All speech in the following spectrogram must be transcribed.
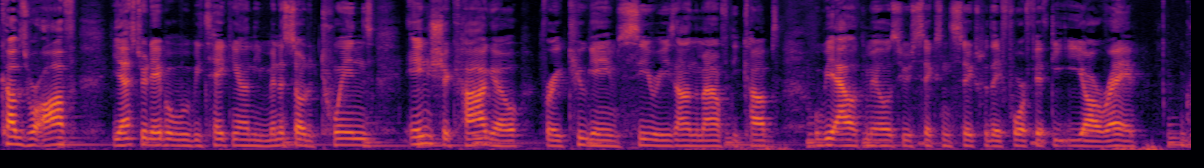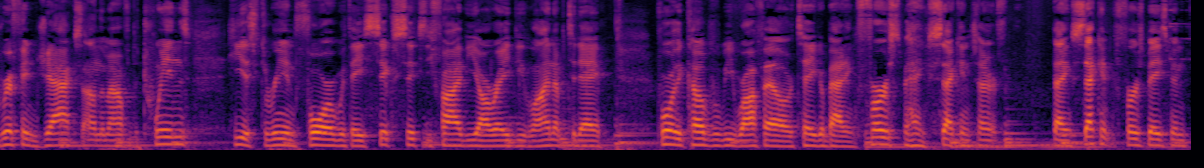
Cubs were off yesterday, but we'll be taking on the Minnesota Twins in Chicago for a two-game series. On the mound for the Cubs will be Alec Mills, who's six and six with a 4.50 ERA. Griffin Jax on the mound for the Twins he is three and four with a 6.65 ERA. The lineup today for the Cubs will be Rafael Ortega batting first, batting second, center, batting second, first baseman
